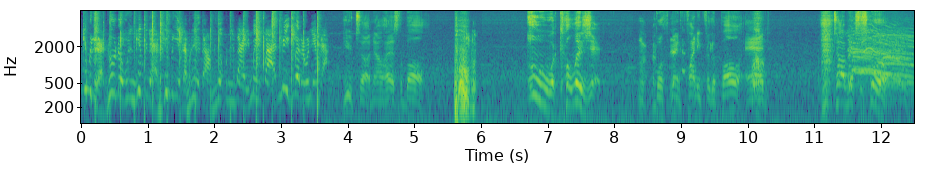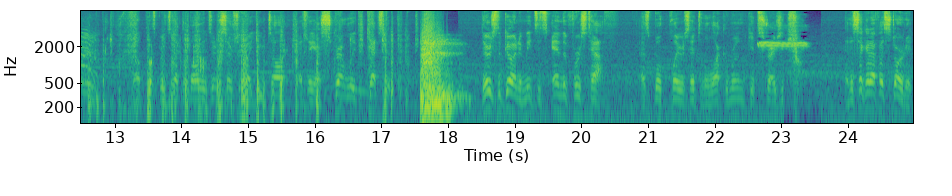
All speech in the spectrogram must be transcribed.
Give me that! No, no, give me that! Give me that! Give me that! Utah now has the ball. Ooh, a collision! Both men fighting for the ball, and Utah makes a score. Now Pittsburgh's got the ball. It's interception by Utah as they are scrambling to catch it. There's the gun. It means it's end of the first half. As both players head to the locker room, get strategy. And the second half has started.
